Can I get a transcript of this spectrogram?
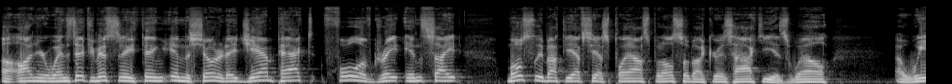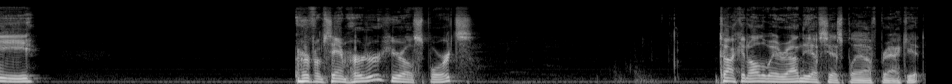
uh, on your Wednesday. If you missed anything in the show today, jam packed, full of great insight, mostly about the FCS playoffs, but also about Grizz hockey as well. Uh, we heard from Sam Herder, Hero Sports, talking all the way around the FCS playoff bracket.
